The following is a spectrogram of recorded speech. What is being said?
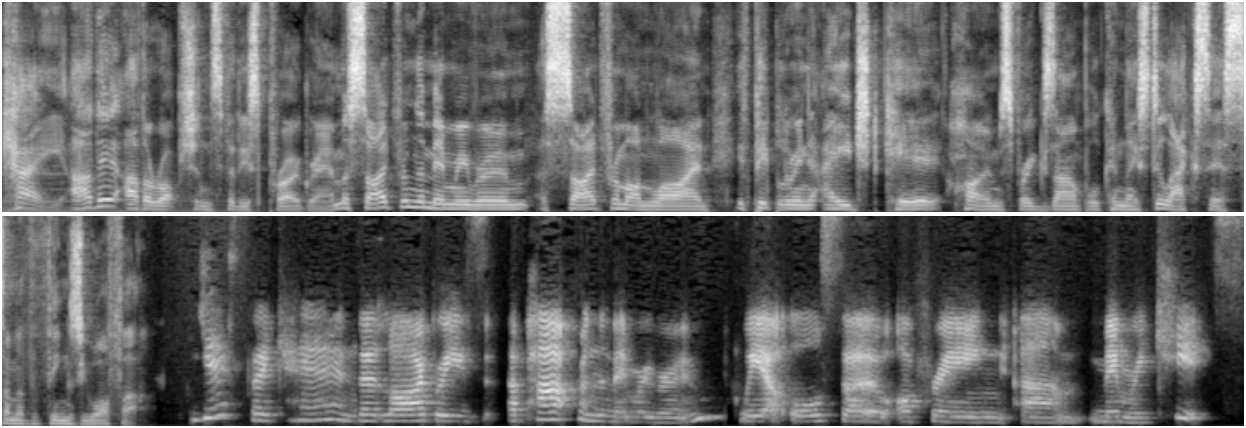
Kay, are there other options for this program aside from the memory room, aside from online? If people are in aged care homes, for example, can they still access some of the things you offer? Yes, they can. The libraries, apart from the memory room, we are also offering um, memory kits,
